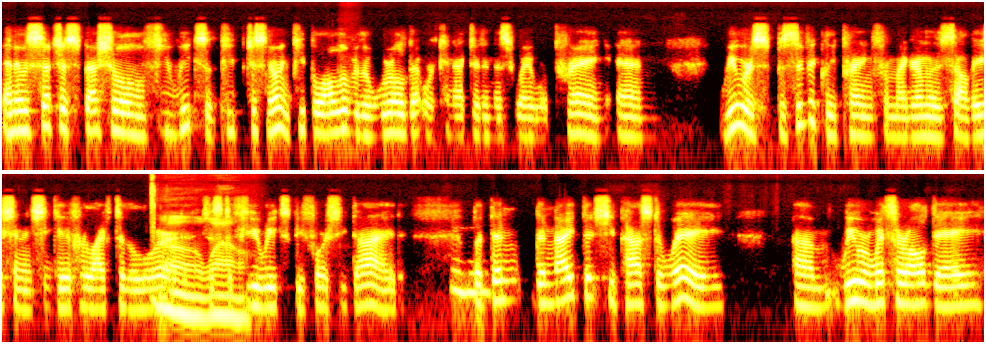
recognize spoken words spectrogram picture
and it was such a special few weeks of people just knowing people all over the world that were connected in this way were praying. And we were specifically praying for my grandmother's salvation, and she gave her life to the Lord Oh, just wow. a few weeks before she died. Mhm. But then the night that she passed away, um, we were with her all day,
